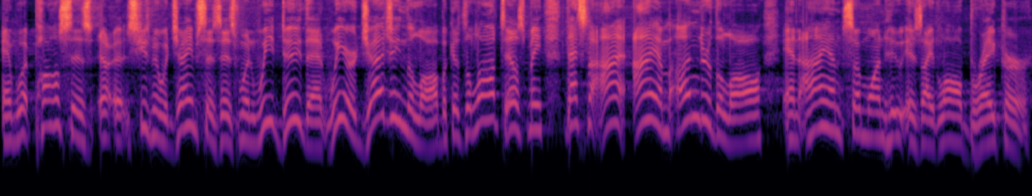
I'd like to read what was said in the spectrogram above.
and what Paul says, uh, uh, excuse me, what James says is when we do that, we are judging the law because the law tells me that's not, I, I am under the law and I am someone who is a lawbreaker.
